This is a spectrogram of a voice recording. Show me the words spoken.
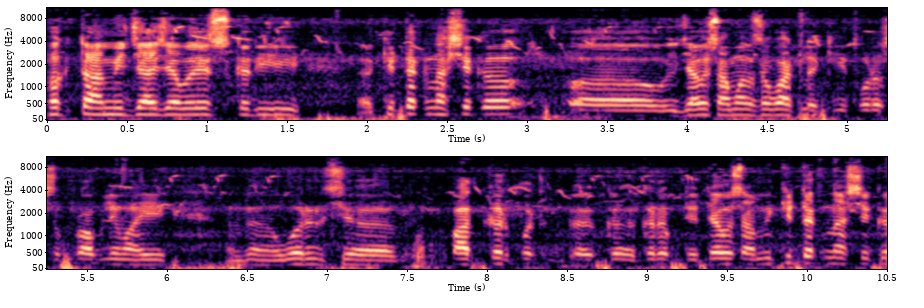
फक्त आम्ही ज्या ज्या वेळेस कधी कीटकनाशक ज्यावेळेस आम्हाला असं वाटलं की थोडंसं प्रॉब्लेम आहे वर श- पात करपट क- करपते त्यावेळेस आम्ही कीटकनाशक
